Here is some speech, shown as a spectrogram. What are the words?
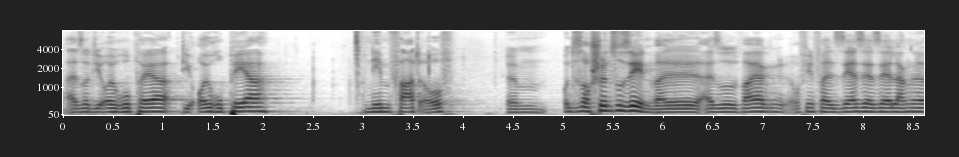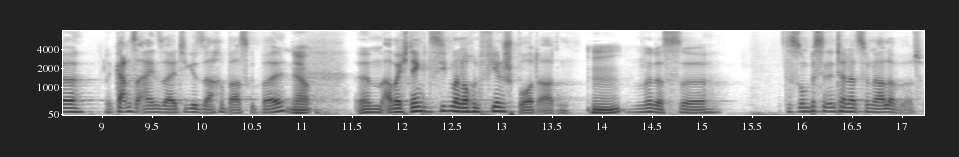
Also die Europäer, die Europäer nehmen Fahrt auf. Ähm, und das ist auch schön zu sehen, weil also war ja auf jeden Fall sehr, sehr, sehr lange eine ganz einseitige Sache, Basketball. Ja. Ähm, aber ich denke, das sieht man auch in vielen Sportarten. Mhm. Ne, dass äh, das so ein bisschen internationaler wird.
